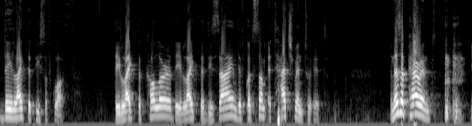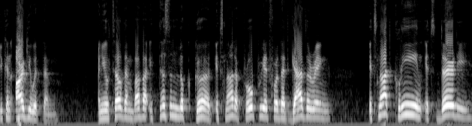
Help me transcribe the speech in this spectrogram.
they like that piece of cloth. They like the color, they like the design, they've got some attachment to it. And as a parent, you can argue with them and you'll tell them, Baba, it doesn't look good. It's not appropriate for that gathering. It's not clean, it's dirty.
